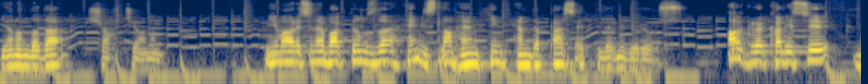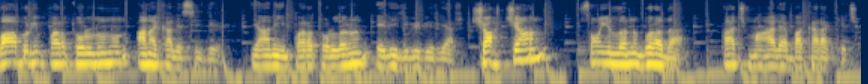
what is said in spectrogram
Yanında da Şahcihan'ın. Mimarisine baktığımızda hem İslam hem Hint hem de Pers etkilerini görüyoruz. Agra Kalesi Babur İmparatorluğu'nun ana kalesiydi. Yani imparatorların evi gibi bir yer. Şahcihan son yıllarını burada Taç Mahal'e bakarak geçir.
